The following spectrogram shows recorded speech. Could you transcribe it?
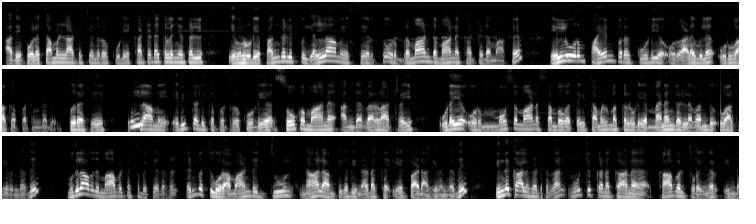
அதே போல் தமிழ்நாட்டை சேர்ந்திருக்கக்கூடிய கட்டடக் கலைஞர்கள் இவர்களுடைய பங்களிப்பு எல்லாமே சேர்த்து ஒரு பிரம்மாண்டமான கட்டிடமாக எல்லோரும் பயன்பெறக்கூடிய ஒரு அளவில் உருவாக்கப்பட்டிருந்தது. பிறகு எல்லாமே எரித்தளிக்கப்பட்டிருக்கக்கூடிய சோகமான அந்த வரலாற்றை உடைய ஒரு மோசமான சம்பவத்தை தமிழ் மக்களுடைய மனங்களில் வந்து உருவாக்கியிருந்தது. முதலாவது மாவட்ட சபை தேர்தல்கள் எண்பத்தி ஓராம் ஆண்டு ஜூன் நாலாம் தேதி நடக்க ஏற்பாடாகியிருந்தது. இந்த காலகட்டத்தில் தான் நூற்றுக்கணக்கான காவல்துறையினர் இந்த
